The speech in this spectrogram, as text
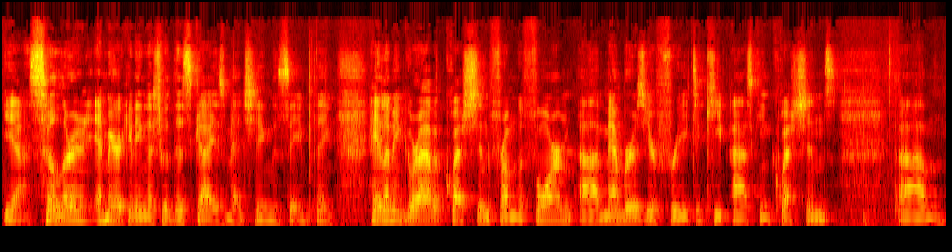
yeah, so learn American English with this guy is mentioning the same thing. Hey, let me grab a question from the forum. Uh, members, you're free to keep asking questions. Um,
